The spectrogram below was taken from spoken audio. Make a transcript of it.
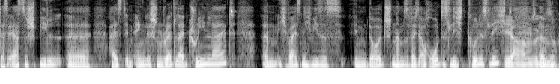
das erste Spiel äh, heißt im Englischen Red Light, Green Light. Ähm, ich weiß nicht, wie es im Deutschen, haben sie vielleicht auch rotes Licht, grünes Licht? Ja, haben sie ähm, gesagt.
